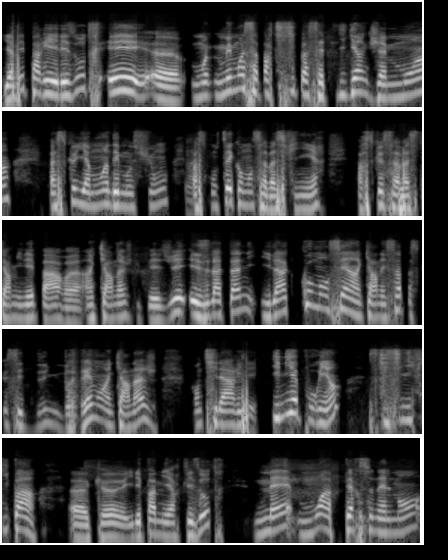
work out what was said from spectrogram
y avait Paris et les autres, et euh, mais moi ça participe à cette Ligue 1 que j'aime moins parce qu'il y a moins d'émotions, parce qu'on sait comment ça va se finir, parce que ça va se terminer par euh, un carnage du PSG. Et Zlatan, il a commencé à incarner ça parce que c'est devenu vraiment un carnage quand il est arrivé. Il n'y est pour rien, ce qui signifie pas euh, qu'il n'est pas meilleur que les autres, Mais moi, personnellement,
